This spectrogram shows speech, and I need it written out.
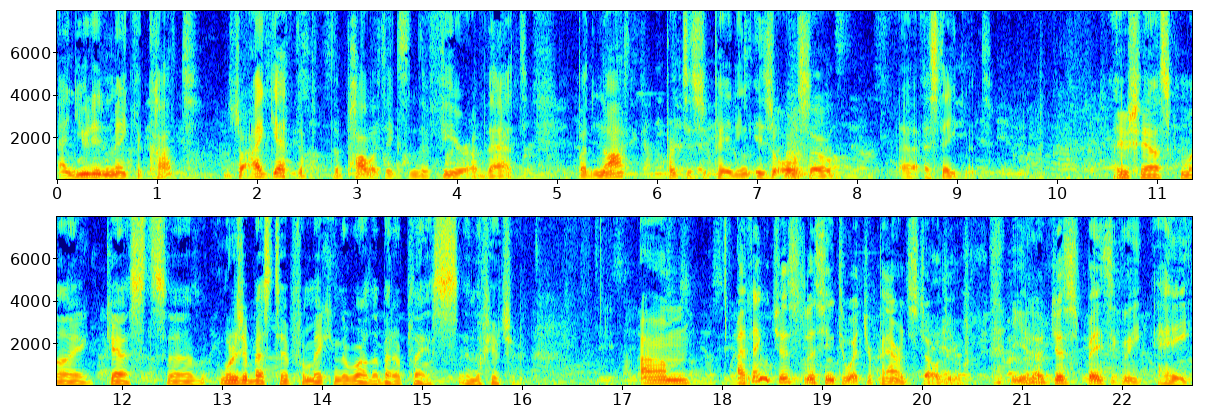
and you didn't make the cut. So I get the, the politics and the fear of that, but not participating is also uh, a statement. I usually ask my guests, uh, what is your best tip for making the world a better place in the future? Um, I think just listening to what your parents told you. you know, just basically, hey,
